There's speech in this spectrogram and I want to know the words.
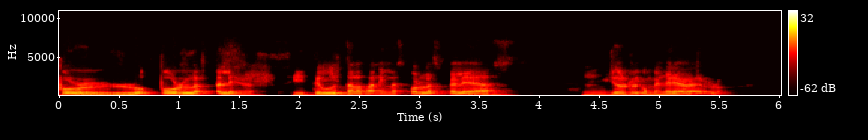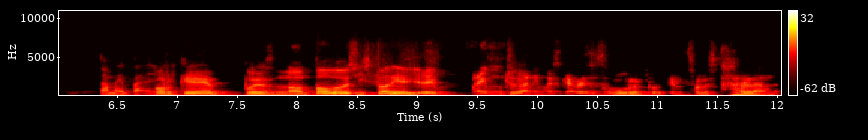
por, lo- por las peleas. Si te gustan los animes por las peleas, yo recomendaría verlo. Está muy padre. Porque pues no todo es historia y hay, hay muchos animes que a veces se aburren porque solo están hablando.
